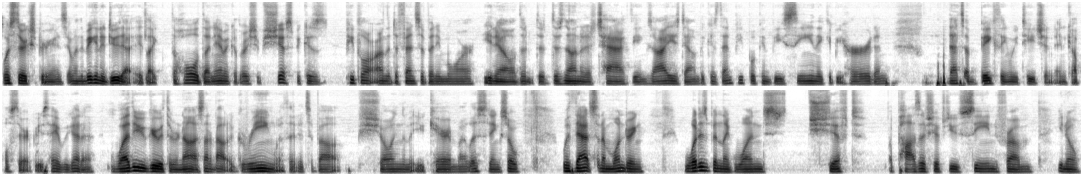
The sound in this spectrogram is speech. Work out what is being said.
What's their experience? And when they begin to do that, it like the whole dynamic of the relationship shifts because people aren't on the defensive anymore. You know, the, the, there's not an attack. The anxiety is down because then people can be seen, they can be heard, and that's a big thing we teach in, in couples therapy. Hey, we gotta whether you agree with it or not. It's not about agreeing with it. It's about showing them that you care and by listening. So, with that said, I'm wondering what has been like one shift, a positive shift you've seen from you know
